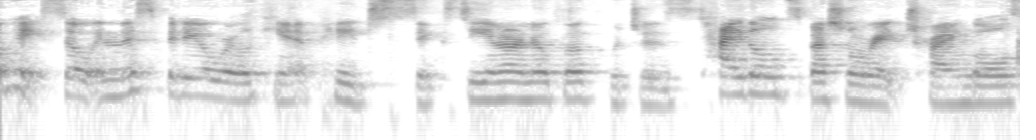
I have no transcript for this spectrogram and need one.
Okay, so in this video, we're looking at page 60 in our notebook, which is titled Special Right Triangles.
